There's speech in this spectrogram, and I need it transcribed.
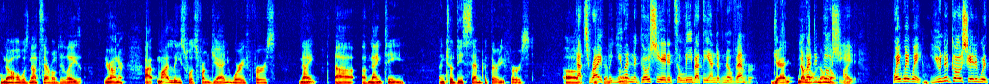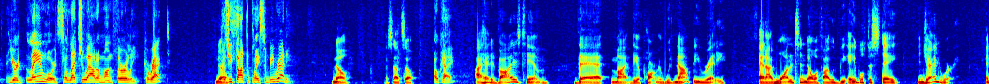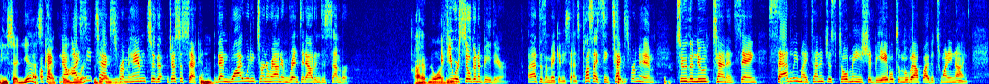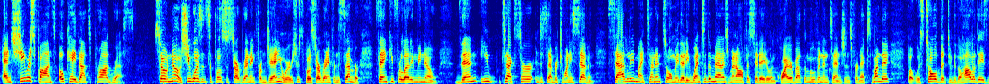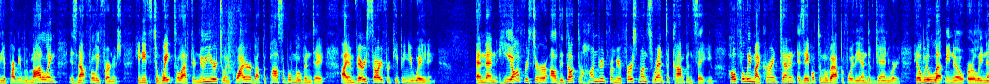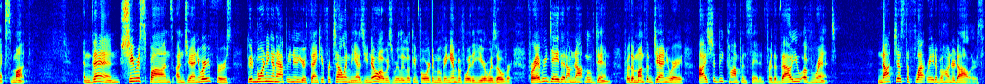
No, it was not several delays, Your Honor. I, my lease was from January 1st nine, uh, of 19 until December 31st. Of That's right, Decem- but you had negotiated to leave at the end of November. Jan- no, you no, had no, no. negotiated. Wait, wait, wait. You negotiated with your landlords to let you out a month early, correct? no, Because you thought the place would be ready. no, that's not so. Okay. I had advised him that my the apartment would not be ready, and I wanted to know if I would be able to stay in January. And he said yes. Okay. I now I see texts from him to the. Just a 2nd mm-hmm. Then why would he turn around and rent it out in December I have no idea. if you were still going to be there? That doesn't make any sense. Plus, I see texts from him to the new tenant saying, Sadly, my tenant just told me he should be able to move out by the 29th. And she responds, Okay, that's progress. So, no, she wasn't supposed to start renting from January. She was supposed to start renting from December. Thank you for letting me know. Then he texts her December 27. Sadly, my tenant told me that he went to the management office today to inquire about the move-in intentions for next Monday, but was told that due to the holidays, the apartment remodeling is not fully furnished. He needs to wait till after New Year to inquire about the possible move-in date. I am very sorry for keeping you waiting. And then he offers to her, I'll deduct 100 from your first month's rent to compensate you. Hopefully, my current tenant is able to move out before the end of January. He will let me know early next month. And then she responds on January 1st Good morning and Happy New Year. Thank you for telling me. As you know, I was really looking forward to moving in before the year was over. For every day that I'm not moved in for the month of January, I should be compensated for the value of rent not just a flat rate of $100.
